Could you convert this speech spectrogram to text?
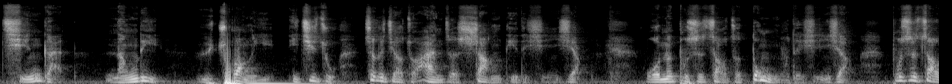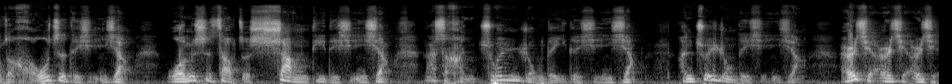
情感、能力与创意。你记住，这个叫做按着上帝的形象。我们不是照着动物的形象，不是照着猴子的形象，我们是照着上帝的形象，那是很尊荣的一个形象。很尊荣的形象，而且，而且，而且，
